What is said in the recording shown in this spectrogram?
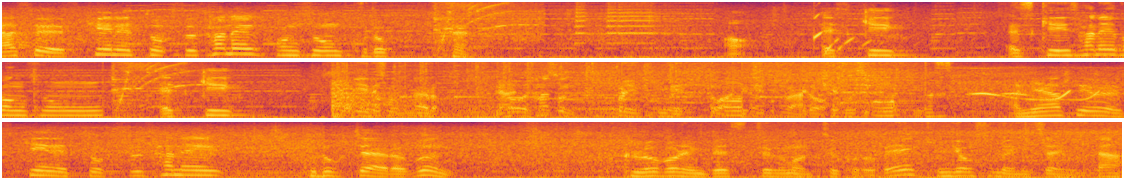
안녕하세요. SK 네트워크 사내 방송 구독. 어, SK SK 사내 방송 SK 안녕하세요. SK 네트워크 사내 구독자 여러분. 글로벌 인베스트먼트 그룹의 김경수 매니저입니다.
